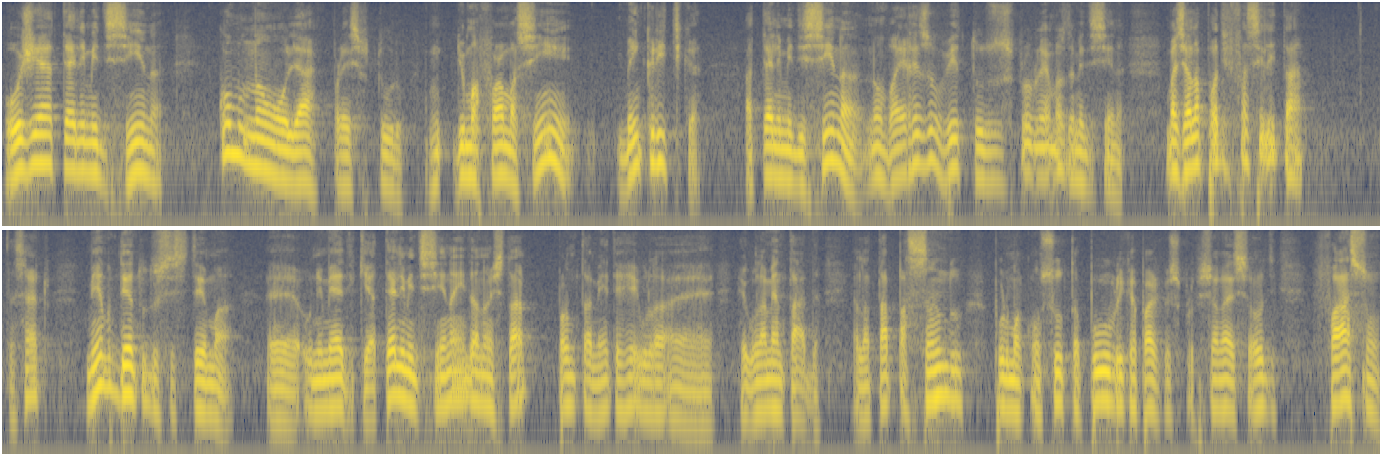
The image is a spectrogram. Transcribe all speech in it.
hoje é a telemedicina. Como não olhar para esse futuro de uma forma assim bem crítica? A telemedicina não vai resolver todos os problemas da medicina, mas ela pode facilitar, tá certo? Mesmo dentro do sistema é, Unimed, que é a telemedicina ainda não está prontamente regula, é, regulamentada. Ela está passando por uma consulta pública para que os profissionais de saúde façam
